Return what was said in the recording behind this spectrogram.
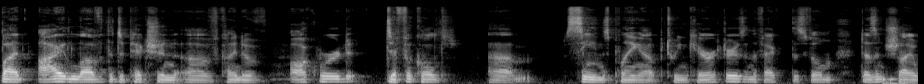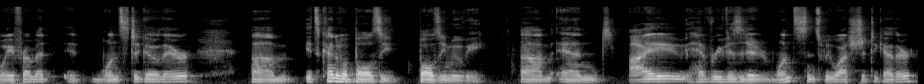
but I love the depiction of kind of awkward, difficult um, scenes playing out between characters, and the fact that this film doesn't shy away from it. It wants to go there. Um, it's kind of a ballsy ballsy movie. Um, and I have revisited it once since we watched it together,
